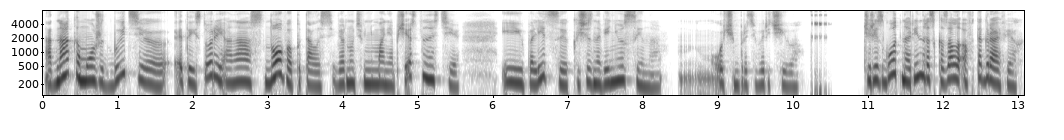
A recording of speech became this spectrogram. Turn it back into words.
Однако, может быть, э, этой историей она снова пыталась вернуть внимание общественности и полиции к исчезновению сына очень противоречиво. Через год Нарин рассказала о фотографиях,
